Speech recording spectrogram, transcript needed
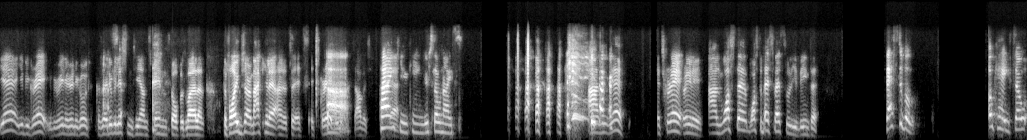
Yeah, you'd be great. You'd be really, really good because I do be listening to you on spin and stuff as well, and the vibes are immaculate, and it's it's it's great. really. Ah. Savage. Thank you, King. You're so nice. and yeah, it's great, really. And what's the what's the best festival you've been to? Festival. Okay, so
